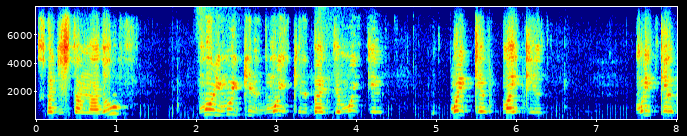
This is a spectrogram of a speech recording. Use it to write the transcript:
Schodzisz tam na dół? Mój, mój kill, mój kill będzie, mój kill. Mój kill, mój kill. Mój kill.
